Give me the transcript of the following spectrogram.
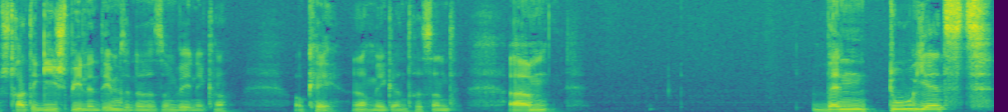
Strategiespiel in dem ja. Sinne so ein wenig. Ha? Okay, ja, mega interessant. Ähm, wenn du jetzt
